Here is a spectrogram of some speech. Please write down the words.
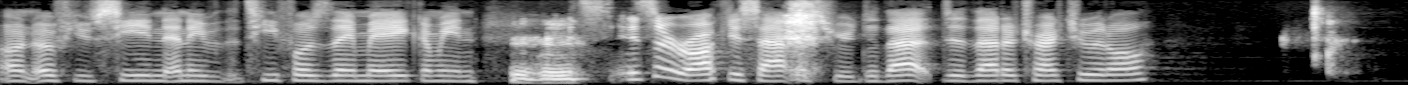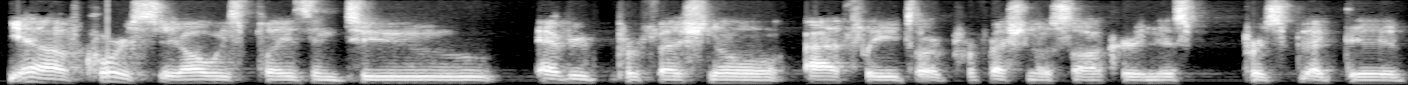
I don't know if you've seen any of the tifos they make. I mean, Mhm. it's it's a raucous atmosphere. Did that did that attract you at all? Yeah, of course. It always plays into every professional athlete or professional soccer in this perspective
